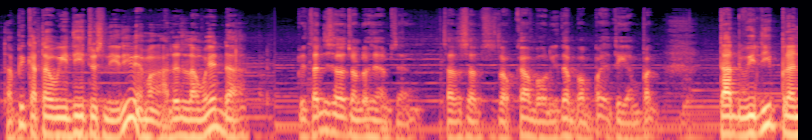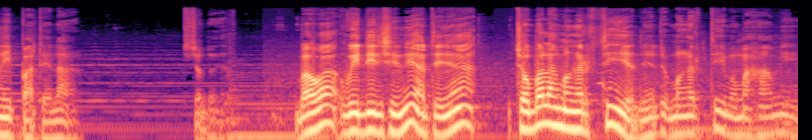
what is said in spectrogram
Tapi kata Widi itu sendiri memang ada dalam Weda. Seperti tadi salah contohnya misalnya satu satu sloka tiga empat. Tadwidi Pranipatena contohnya. Bahwa Widi di sini artinya cobalah mengerti ya untuk mengerti memahami.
